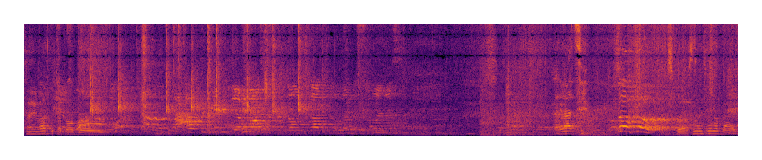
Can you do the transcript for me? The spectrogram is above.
Sei fatta proprio... Grazie. Sposta. Come sono belli.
